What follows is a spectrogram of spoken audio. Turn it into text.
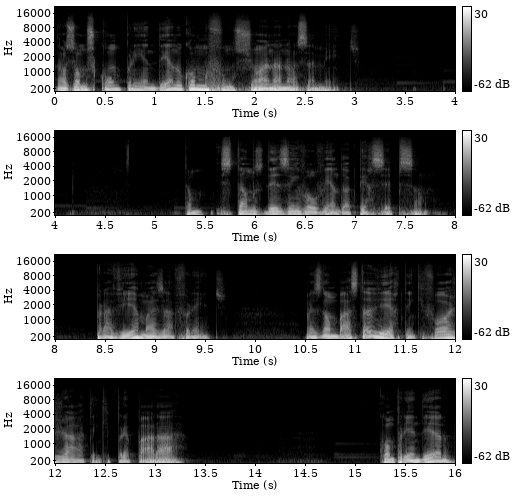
nós vamos compreendendo como funciona a nossa mente. Então, estamos desenvolvendo a percepção para ver mais à frente. Mas não basta ver, tem que forjar, tem que preparar. Compreenderam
